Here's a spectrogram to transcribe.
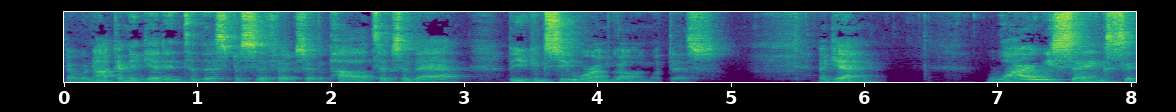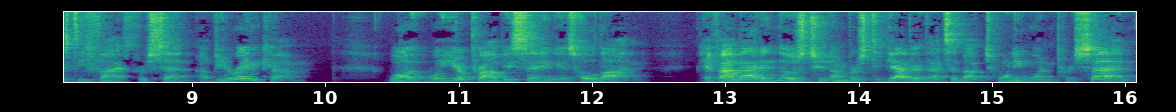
And we're not going to get into the specifics or the politics of that, but you can see where I'm going with this. Again, why are we saying 65% of your income? Well, what you're probably saying is hold on. If I'm adding those two numbers together, that's about 21%.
